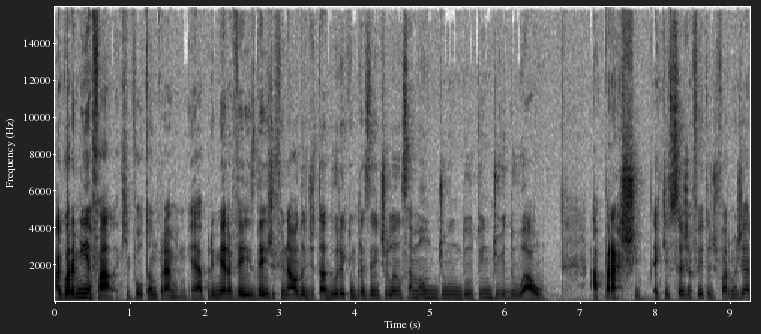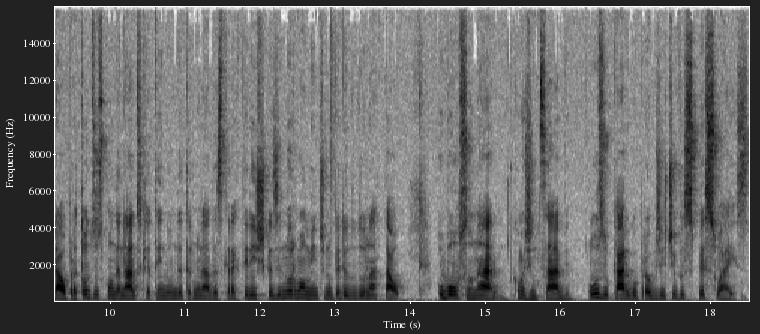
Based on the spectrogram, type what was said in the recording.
Agora, minha fala aqui, voltando para mim, é a primeira vez desde o final da ditadura que um presidente lança mão de um indulto individual. A praxe é que isso seja feito de forma geral para todos os condenados que atendam determinadas características e normalmente no período do Natal. O Bolsonaro, como a gente sabe, usa o cargo para objetivos pessoais.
